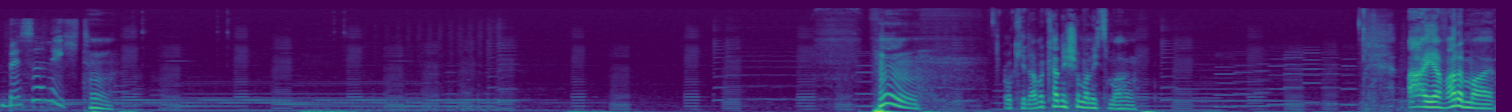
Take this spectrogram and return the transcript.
Besser nicht. Hm. Hm. Okay, damit kann ich schon mal nichts machen. Ah, ja, warte mal.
